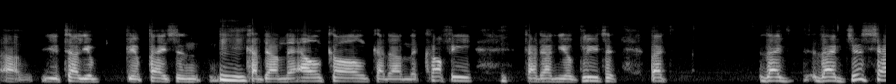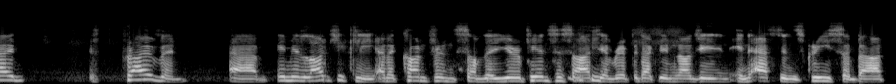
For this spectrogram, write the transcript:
uh, you tell your your patient mm-hmm. cut down the alcohol, cut down the coffee, cut down your gluten. But they've they've just shown proven um, immunologically at a conference of the European Society of Reproductive Immunology in, in Athens, Greece, about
